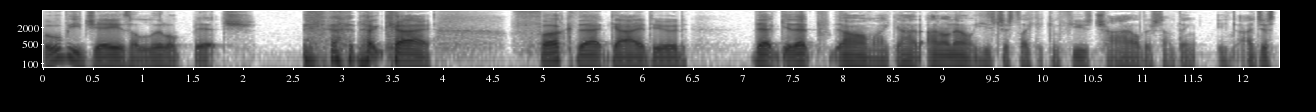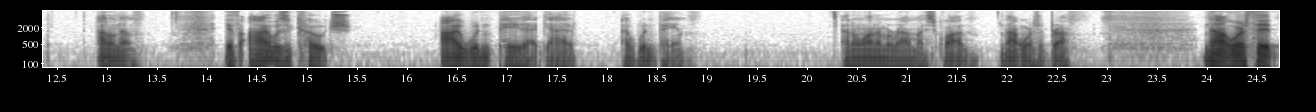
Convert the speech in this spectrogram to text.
OBJ is a little bitch. that guy, fuck that guy, dude. That that oh my god. I don't know. He's just like a confused child or something. I just i don't know. If i was a coach i wouldn't pay that guy. I wouldn't pay him. I don't want him around my squad. Not worth it bro not worth it.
